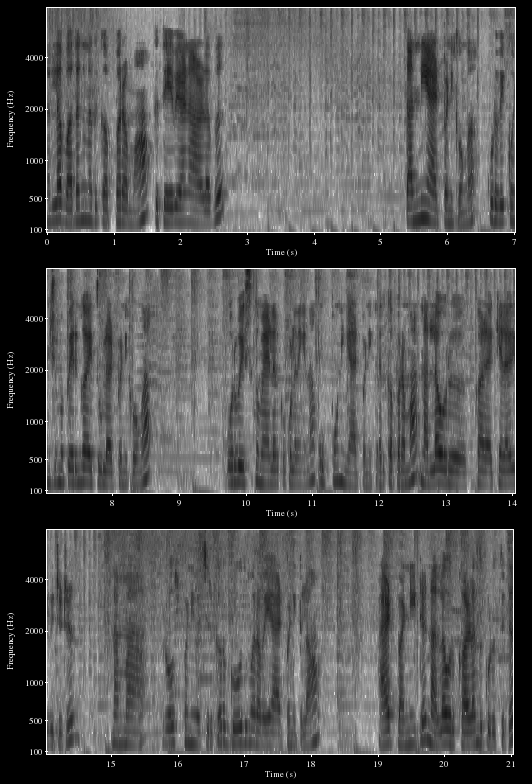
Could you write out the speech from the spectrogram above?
நல்லா வதங்கினதுக்கு அப்புறமா தேவையான அளவு தண்ணி ஆட் பண்ணிக்கோங்க. கூடவே கொஞ்சமாக பெருங்காயத்தூள் ஆட் பண்ணிக்கோங்க. ஒரு வயசுக்கு மேலே இருக்க குழந்தைங்கன்னா உப்பும் நீங்கள் ஆட் பண்ணிக்கலாம் அதுக்கப்புறமா நல்லா ஒரு க கிளறி விட்டுட்டு நம்ம ரோஸ்ட் பண்ணி வச்சுருக்க கோதுமை ரவையை ஆட் பண்ணிக்கலாம். ஆட் பண்ணிவிட்டு நல்லா ஒரு கலந்து கொடுத்துட்டு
